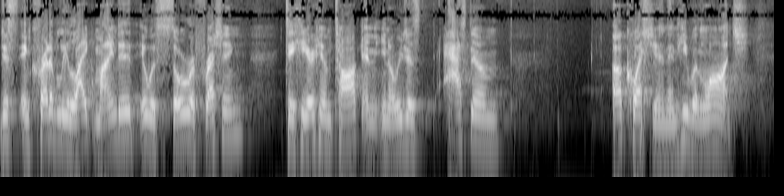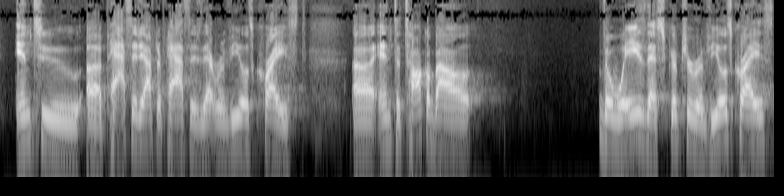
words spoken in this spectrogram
just incredibly like-minded. It was so refreshing to hear him talk, and you know, we just asked him a question, and he would launch into uh, passage after passage that reveals Christ, uh, and to talk about the ways that Scripture reveals Christ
